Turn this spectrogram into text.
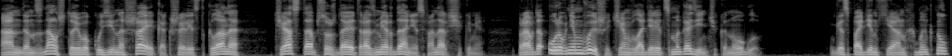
Анден знал, что его кузина Шай, как шелест клана, часто обсуждает размер дани с фонарщиками, правда, уровнем выше, чем владелец магазинчика на углу. Господин Хиан хмыкнул,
